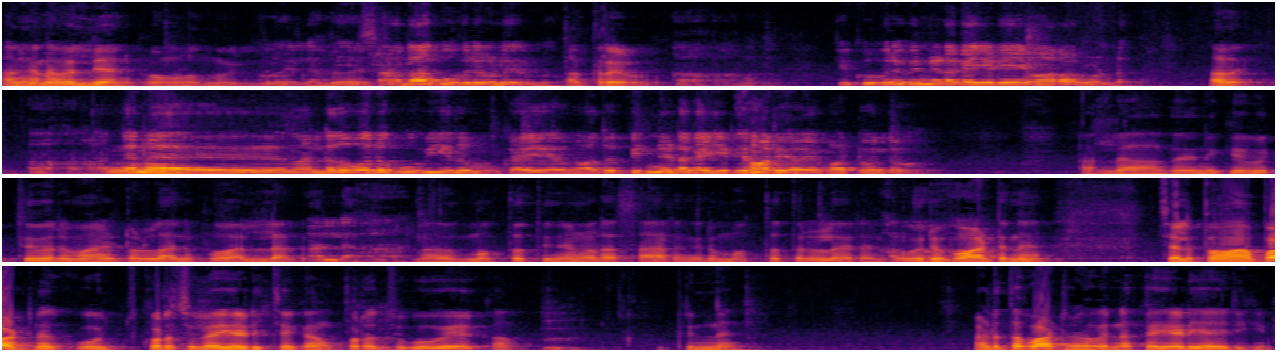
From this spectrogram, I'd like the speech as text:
അങ്ങനെ വലിയ അനുഭവങ്ങളൊന്നും ഇല്ല ഇല്ല സാധാ കൂവലുകളേ ഉള്ളൂ. അത്രേ ഉള്ളൂ. ഈ കൂവൽ പിന്നീട് കൈയടിയായി മാറാറുണ്ട്. അതെ. അങ്ങനെ നല്ലതുപോലെ കുവീറും കൈ അത് പിന്നീട് കയ്യടി മാറിയായ പാട്ടുമല്ലോ അല്ല അതെനിക്ക് വ്യക്തിപരമായിട്ടുള്ള അനുഭവം അല്ല അത്. മൊത്തത്തിൽ ഞങ്ങളുടെ സാരെങ്കിലും മൊത്തത്തിലുള്ള ഒരു അനുഭവം. ഒരു പാട്ടിന് ചിലപ്പോൾ ആ പാട്ടിന് കുറച്ച് കൈയടിച്ചേക്കാം കുറച്ച് കൂവേക്കാം. പിന്നെ അടുത്ത പാട്ടിന് പിന്നെ കൈയടിയായിരിക്കും.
